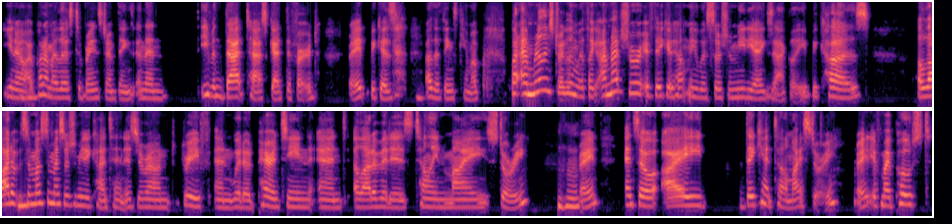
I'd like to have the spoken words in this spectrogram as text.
you know, mm-hmm. I put on my list to brainstorm things, and then even that task got deferred, right? Because mm-hmm. other things came up. But I'm really struggling with like I'm not sure if they could help me with social media exactly because a lot of mm-hmm. so most of my social media content is around grief and widowed parenting and a lot of it is telling my story mm-hmm. right and so i they can't tell my story right if my post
